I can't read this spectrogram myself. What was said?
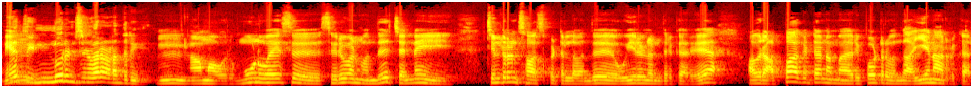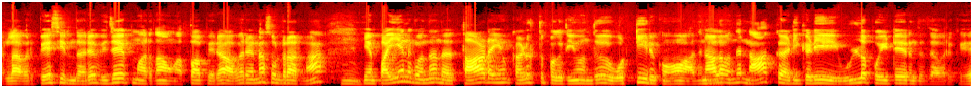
நேத்து இன்னொரு இன்சிடென்ட் வேற நடந்திருக்கு. ம் ஆமா ஒரு மூணு வயசு சிறுவன் வந்து சென்னை சில்ட்ரன்ஸ் ஹாஸ்பிட்டல்ல வந்து உயிரிழந்திருக்காரு. அவர் அப்பா கிட்ட நம்ம ரிப்போர்ட்டர் வந்து ஐயனார் இருக்கார்ல அவர் பேசியிருந்தாரு. விஜயகுமார் தான் அவங்க அப்பா பேரு. அவர் என்ன சொல்றாருன்னா. என் பையனுக்கு வந்து அந்த தாடையும் கழுத்து பகுதியும் வந்து ஒட்டி இருக்கும். அதனால வந்து நாக்கு அடிக்கடி உள்ள போயிட்டே இருந்தது அவருக்கு.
